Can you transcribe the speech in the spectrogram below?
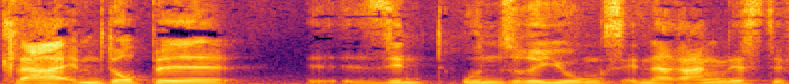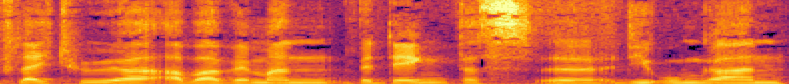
klar, im Doppel sind unsere Jungs in der Rangliste vielleicht höher, aber wenn man bedenkt, dass äh, die Ungarn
